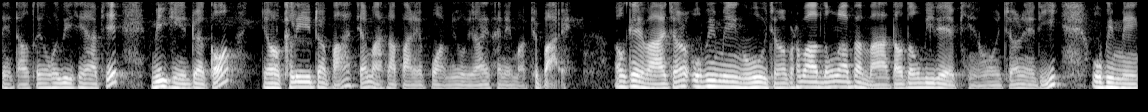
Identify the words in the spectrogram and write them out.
တင်တောက်သွင်းဝေးပေးခြင်းအဖြစ်မိခင်အတွက်ကောကျွန်တော်ကလေးအတွက်ပါကျန်းမာလှပတဲ့ပုံမျိုးရိုင်းဆိုင်နေမှာဖြစ်ပါတယ် ဟုတ်ကဲ့ပါကျွန်တော် OBMIN ကိုကျွန်တော်ပထမ3လပတ်မှာတောက်သုံးပြီးတဲ့အပြင်ကိုကျွန်တော်နေဒီ OBMIN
